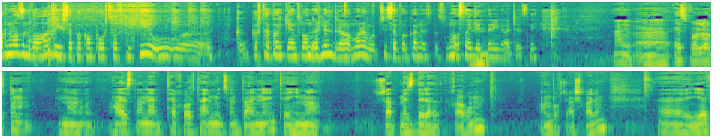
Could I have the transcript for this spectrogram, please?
առնվազն Վահագը իր սեփական փորձով գիտի ու կրթական կենտրոններն էլ դրա համար են, որպեսզի սեփական այսպես մասնագետներին աճեցնի։ Այո, այս ոլորտում Հայաստանը թե խորթային միության տարիներին, թե հիմա շատ մեծ դեր է խաղում ամբողջ աշխարհում եւ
